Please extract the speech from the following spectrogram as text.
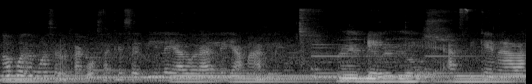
No podemos hacer otra cosa que servirle y adorarle y amarle. Este, así que nada,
